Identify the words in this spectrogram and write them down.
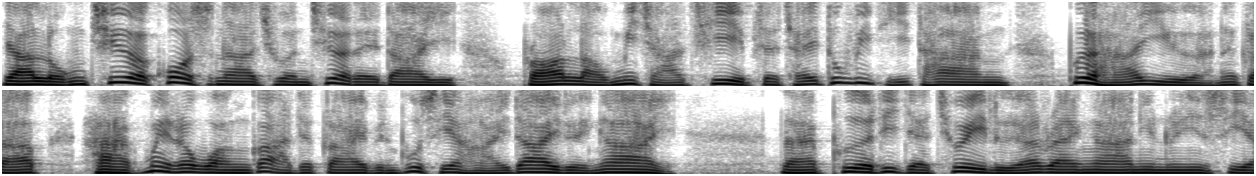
อย่าหลงเชื่อโฆษณาชวนเชื่อใด ๆ เพราะเหล่ามิจฉาชีพจะใช้ทุกวิถีทางเพื่อหาเหยื่อนะครับ หากไม่ระวังก็อาจจะกลายเป็นผู้เสียหายได้โดยง่าย และเพื่อที่จะช่วยเหลือแรงงานอินโดนีเซีย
